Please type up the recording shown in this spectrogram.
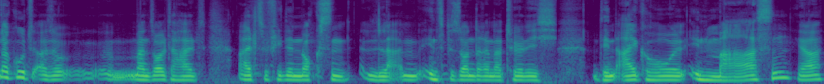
Na gut, also äh, man sollte halt allzu viele Noxen, insbesondere natürlich den Alkohol in Maßen, ja.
